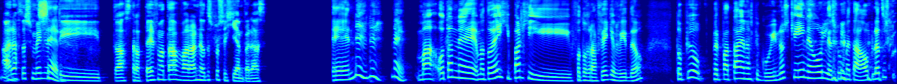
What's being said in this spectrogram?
Ναι. Άρα αυτό σημαίνει ότι τα στρατεύματα βαράνε όντως προσοχή αν περάσει. Ε, ναι, ναι, ναι. Μα όταν ε, μα το έχει, υπάρχει φωτογραφία και βίντεο το οποίο περπατάει ένας πιγκουίνος και είναι όλοι ας πούμε, με τα όπλα τους και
